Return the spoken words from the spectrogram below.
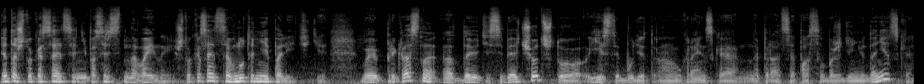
Это что касается непосредственно войны. Что касается внутренней политики. Вы прекрасно отдаете себе отчет, что если будет а, украинская операция по освобождению Донецка,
